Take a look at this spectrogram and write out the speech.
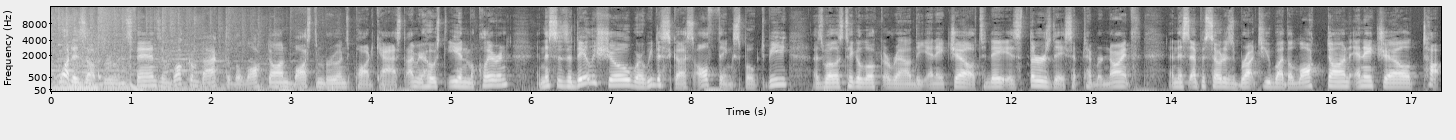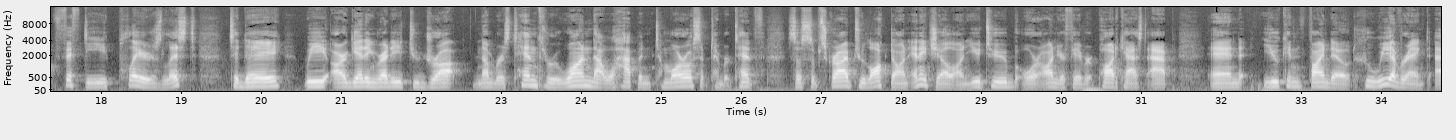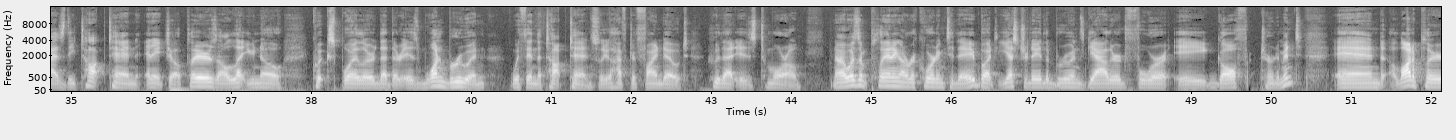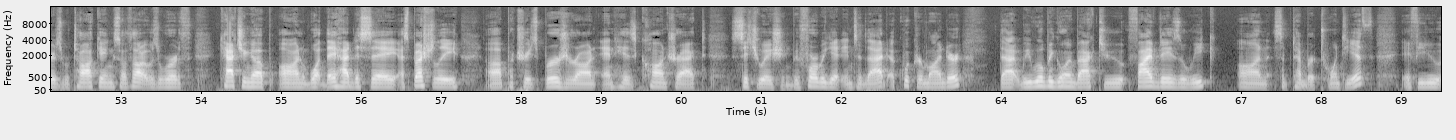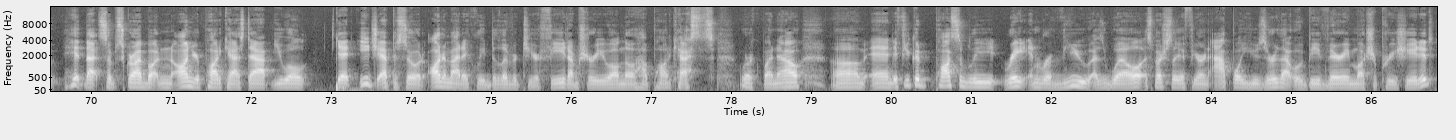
What is up, Bruins fans, and welcome back to the Locked On Boston Bruins podcast. I'm your host, Ian McLaren, and this is a daily show where we discuss all things Spoked B, as well as take a look around the NHL. Today is Thursday, September 9th, and this episode is brought to you by the Locked On NHL Top 50 Players List. Today, we are getting ready to drop numbers 10 through 1. That will happen tomorrow, September 10th. So subscribe to Locked On NHL on YouTube or on your favorite podcast app, and you can find out who we have ranked as the top 10 NHL players. I'll let you know, quick spoiler, that there is one Bruin within the top 10, so you'll have to find out who that is tomorrow. Now, I wasn't planning on recording today, but yesterday the Bruins gathered for a golf tournament, and a lot of players were talking, so I thought it was worth catching up on what they had to say, especially uh, Patrice Bergeron and his contract situation. Before we get into that, a quick reminder that we will be going back to five days a week on September 20th. If you hit that subscribe button on your podcast app, you will get each episode automatically delivered to your feed. I'm sure you all know how podcasts work by now. Um, and if you could possibly rate and review as well, especially if you're an Apple user, that would be very much appreciated.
